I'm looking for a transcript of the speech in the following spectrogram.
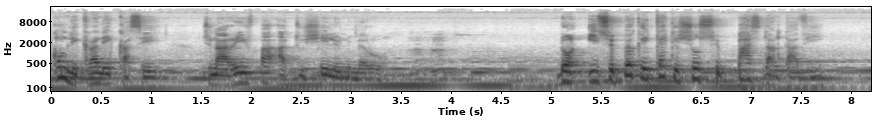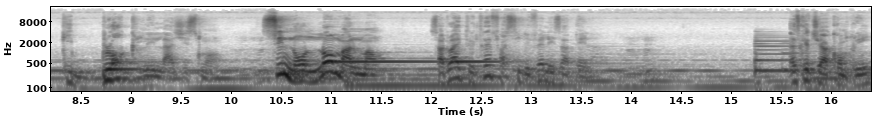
comme l'écran est cassé, tu n'arrives pas à toucher le numéro. Donc, il se peut que quelque chose se passe dans ta vie qui bloque l'élargissement. Sinon, normalement, ça doit être très facile de faire les appels. Est-ce que tu as compris?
